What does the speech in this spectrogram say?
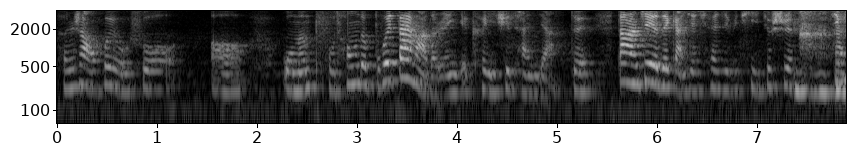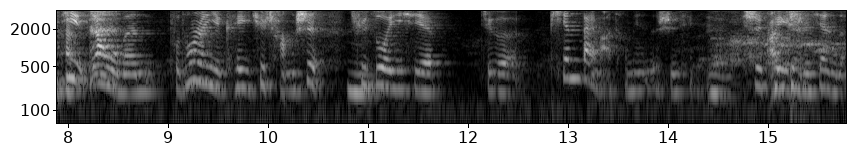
很少会有说呃。我们普通的不会代码的人也可以去参加，对，当然这也得感谢 ChatGPT，就是 GPT 让我们普通人也可以去尝试去做一些这个偏代码层面的事情，嗯，是可以实现的。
